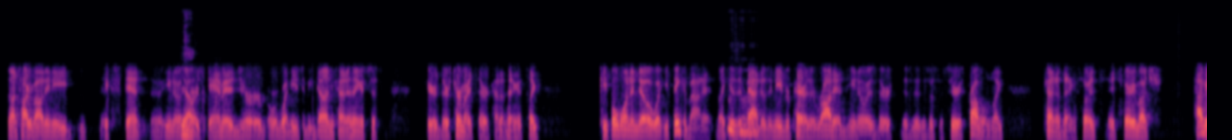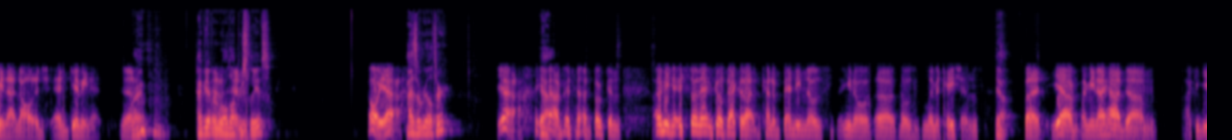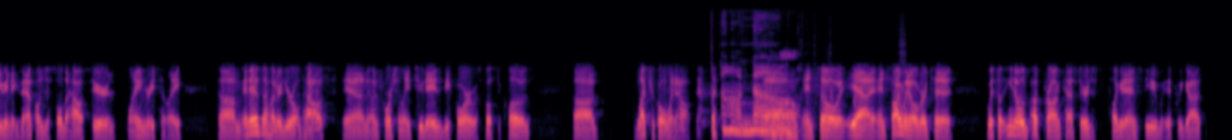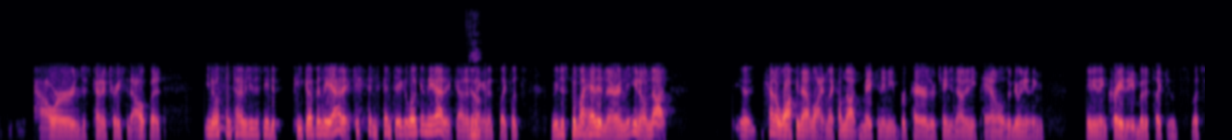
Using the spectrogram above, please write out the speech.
Not talking about any extent, uh, you know, as yeah. far as damage or or what needs to be done, kind of thing. It's just here there's termites there, kind of thing. It's like people want to know what you think about it. Like, is mm-hmm. it bad? Does it need repair? Is it rotted? You know, is there is, is this a serious problem? Like, kind of thing. So it's it's very much having that knowledge and giving it. Yeah. Right. Have you ever yeah, rolled up and, your sleeves? Oh yeah. As a realtor? Yeah. Yeah. yeah I've been I've booked in I mean, it's so that it goes back to that kind of bending those, you know, uh, those limitations. Yeah. But yeah, I mean, I had um, I could give you an example. I just sold a house here in Blaine recently. Um, it is a hundred year old house, and unfortunately, two days before it was supposed to close, uh, electrical went out. oh no! Um, and so yeah, and so I went over to with a you know a prong tester just to plug it in, see if we got power, and just kind of trace it out. But you know, sometimes you just need to peek up in the attic and, and take a look in the attic, kind of yep. thing. And it's like let's let me just put my head in there, and you know, not uh, kind of walking that line. Like I'm not making any repairs or changing out any panels or doing anything anything crazy, but it's like let's, let's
